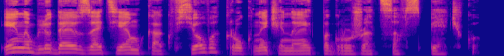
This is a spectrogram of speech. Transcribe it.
и наблюдаю за тем, как все вокруг начинает погружаться в спячку.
